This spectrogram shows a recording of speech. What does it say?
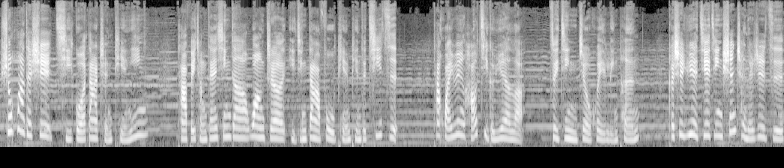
说话的是齐国大臣田英，他非常担心的望着已经大腹便便的妻子。她怀孕好几个月了，最近就会临盆。可是越接近生产的日子，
